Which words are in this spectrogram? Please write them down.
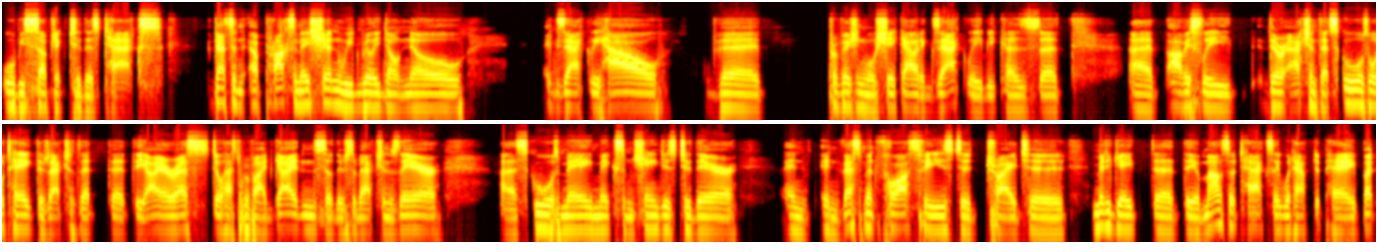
will be subject to this tax. That's an approximation. We really don't know exactly how the provision will shake out exactly because uh, uh, obviously there are actions that schools will take. There's actions that, that the IRS still has to provide guidance. So there's some actions there. Uh, schools may make some changes to their and investment philosophies to try to mitigate the, the amounts of tax they would have to pay. But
